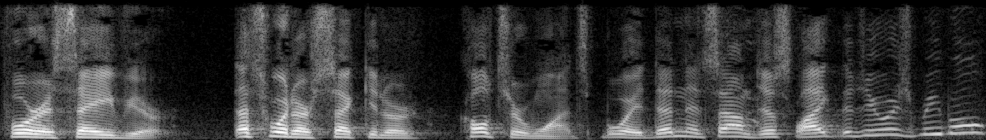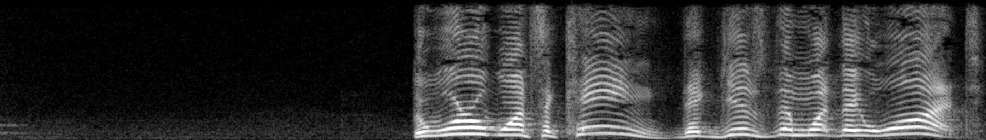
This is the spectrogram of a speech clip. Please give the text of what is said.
for a Savior. That's what our secular culture wants. Boy, doesn't it sound just like the Jewish people? The world wants a king that gives them what they want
